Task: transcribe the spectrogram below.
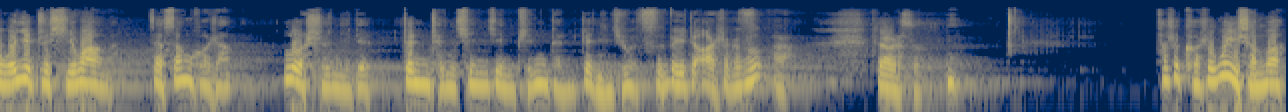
我一直希望在生活上落实你的真诚、清净、平等、正觉、慈悲这二十个字啊。这二十，他说：“可是为什么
